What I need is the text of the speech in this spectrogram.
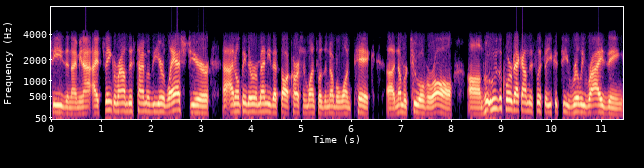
season. I mean, I, I think around this time of the year last year, I don't think there were many that thought Carson Wentz was a number one pick, uh, number two overall. Um, who, who's the quarterback on this list that you could see really rising,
